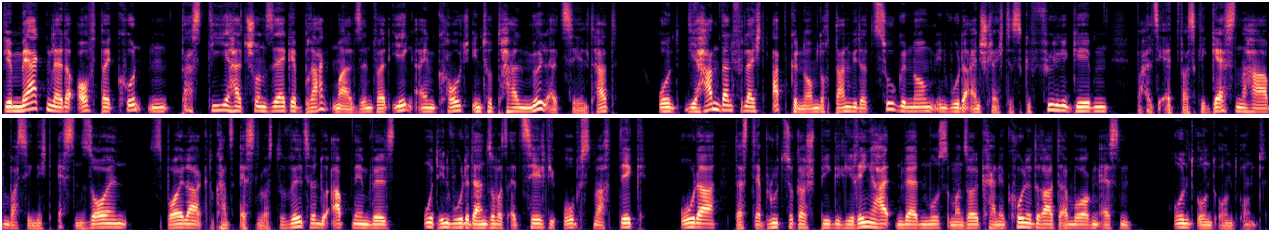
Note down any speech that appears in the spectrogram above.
Wir merken leider oft bei Kunden, dass die halt schon sehr gebrandmalt sind, weil irgendein Coach ihnen totalen Müll erzählt hat. Und die haben dann vielleicht abgenommen, doch dann wieder zugenommen, ihnen wurde ein schlechtes Gefühl gegeben, weil sie etwas gegessen haben, was sie nicht essen sollen. Spoiler, du kannst essen, was du willst, wenn du abnehmen willst. Und ihnen wurde dann sowas erzählt wie Obst macht dick oder dass der Blutzuckerspiegel gering gehalten werden muss und man soll keine Kohlenhydrate am Morgen essen und, und, und, und.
